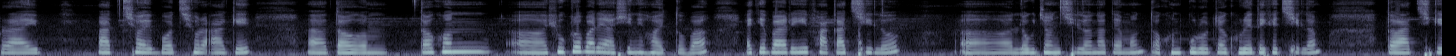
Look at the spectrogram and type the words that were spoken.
প্রায় পাঁচ ছয় বছর আগে। তখন শুক্রবারে আসিনি হয়তো বা একেবারেই ফাঁকা ছিল। লোকজন ছিল না তেমন, তখন পুরোটা ঘুরে দেখেছিলাম। তো আজকে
